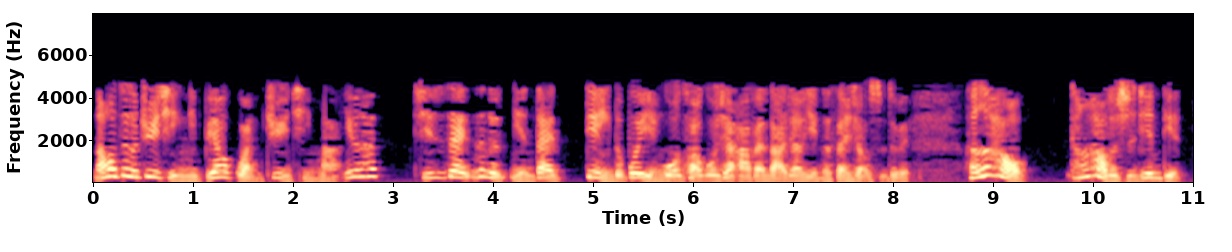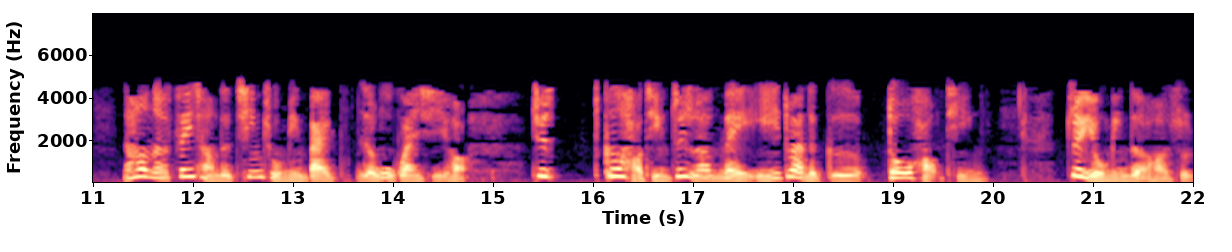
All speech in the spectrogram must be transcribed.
然后这个剧情你不要管剧情嘛，因为他其实，在那个年代。电影都不会演过超过像《阿凡达》这样演个三小时，对不对？很好，很好的时间点。然后呢，非常的清楚明白人物关系哈，就歌好听，最主要每一段的歌都好听。最有名的哈，除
